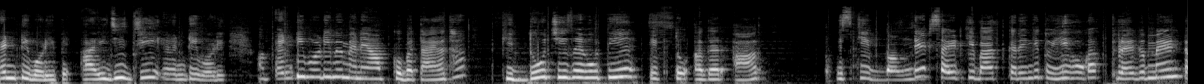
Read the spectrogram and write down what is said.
एंटीबॉडी पे आईजीजी एंटीबॉडी अब एंटीबॉडी में मैंने आपको बताया था कि दो चीज़ें होती है। एक तो अगर आप इसकी बाउंडेड साइड की बात करेंगे तो ये होगा फ्रेगमेंट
